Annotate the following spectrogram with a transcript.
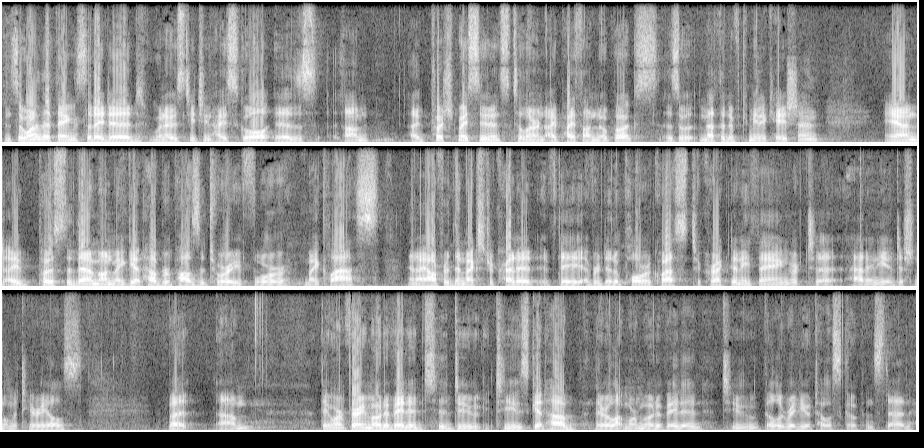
And so one of the things that I did when I was teaching high school is um, I pushed my students to learn IPython notebooks as a method of communication. And I posted them on my GitHub repository for my class. And I offered them extra credit if they ever did a pull request to correct anything or to add any additional materials. But um, they weren't very motivated to, do, to use GitHub. They were a lot more motivated to build a radio telescope instead.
